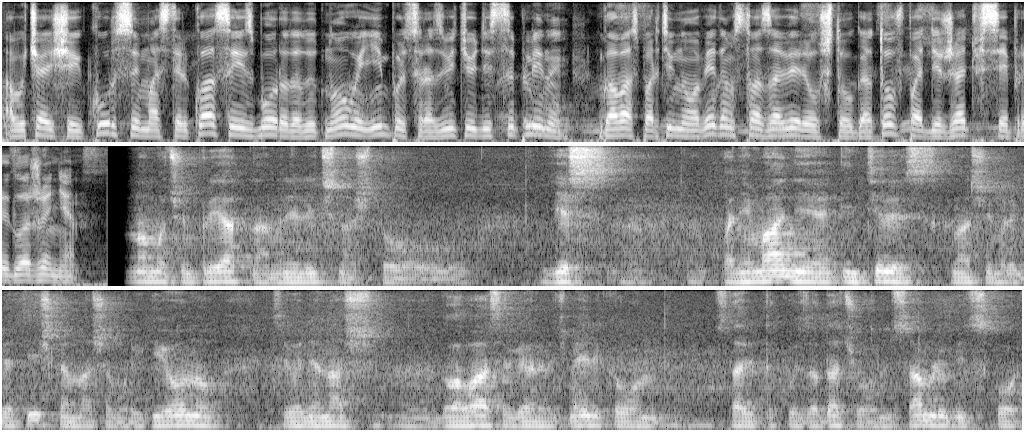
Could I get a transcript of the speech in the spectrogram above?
Обучающие курсы, мастер-классы и сборы дадут новый импульс развитию дисциплины. Глава спортивного ведомства заверил, что готов поддержать все предложения. Нам очень приятно, мне лично, что есть э, понимание, интерес к нашим ребятишкам, нашему региону. Сегодня наш э, глава Сергей Иванович Меликов, он ставит такую задачу, он сам любит спорт,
